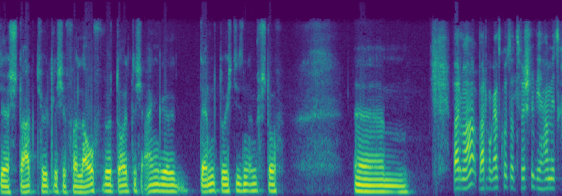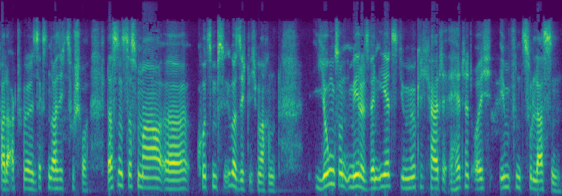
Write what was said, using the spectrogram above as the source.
der stark tödliche Verlauf wird deutlich eingedämmt durch diesen Impfstoff. Ähm, Warte mal, warte mal ganz kurz dazwischen. Wir haben jetzt gerade aktuell 36 Zuschauer. Lass uns das mal äh, kurz ein bisschen übersichtlich machen. Jungs und Mädels, wenn ihr jetzt die Möglichkeit hättet, euch impfen zu lassen,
